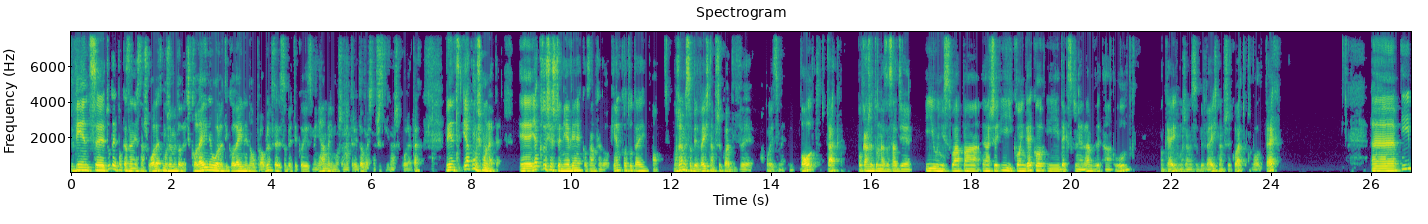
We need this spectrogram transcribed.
Więc e, tutaj pokazany jest nasz wallet. Możemy dodać kolejny wallet i kolejny, no problem. Wtedy sobie tylko je zmieniamy i możemy tradować na wszystkich naszych walletach. Więc jakąś monetę. E, jak ktoś jeszcze nie wie, to zamknę to okienko tutaj. O, możemy sobie wejść na przykład w, powiedzmy, Volt, tak? Pokażę tu na zasadzie i Uniswapa, znaczy i CoinGecko i DexScreenera w AULT. Ok, możemy sobie wejść na przykład Voltech. E, i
